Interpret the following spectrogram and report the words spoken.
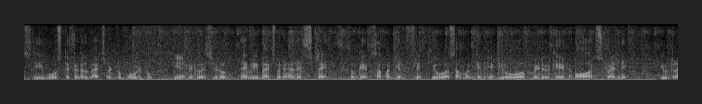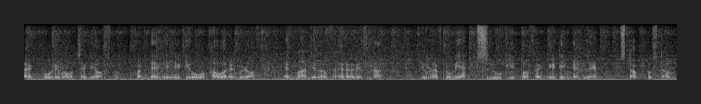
is the most difficult batsman to bowl to. Yeah. Because you know every batsman has their strengths. Okay, someone can flick you or someone can hit you over mid wicket or square leg. You try and bowl him outside the off stump, but then he'll hit you over cover and mid off. Then margin of error is none. You have to be absolutely perfect hitting that length, stump to stump.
